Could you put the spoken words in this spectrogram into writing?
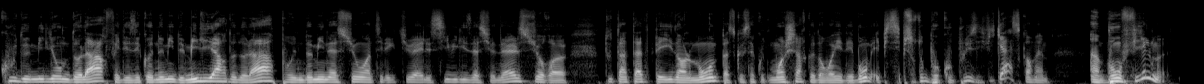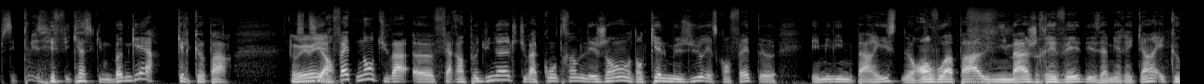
coût de millions de dollars, fait des économies de milliards de dollars pour une domination intellectuelle et civilisationnelle sur euh, tout un tas de pays dans le monde parce que ça coûte moins cher que d'envoyer des bombes. Et puis, c'est surtout beaucoup plus efficace quand même. Un bon film, c'est plus efficace qu'une bonne guerre, quelque part. Tu Oui, dis, oui. en fait, non, tu vas euh, faire un peu du nudge, tu vas contraindre les gens. Dans quelle mesure est-ce qu'en fait, euh, Emily in Paris ne renvoie pas une image rêvée des Américains et que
